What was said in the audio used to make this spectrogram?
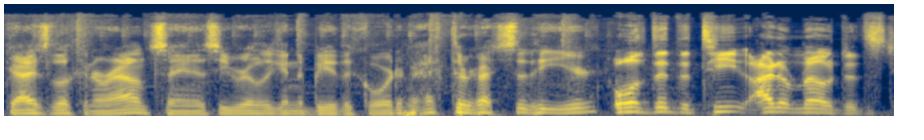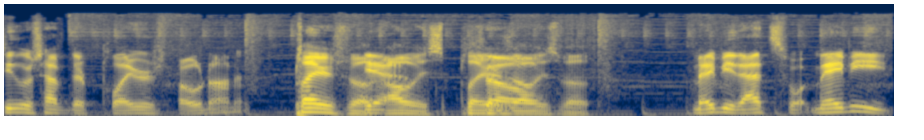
guys looking around saying, is he really going to be the quarterback the rest of the year? Well, did the team? I don't know. Did the Steelers have their players vote on it? Players vote Yeah. always. Players So- always vote. Maybe that's what. Maybe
